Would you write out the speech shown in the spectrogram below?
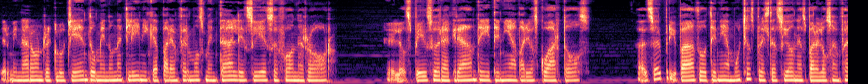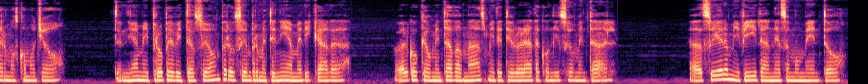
Terminaron recluyéndome en una clínica para enfermos mentales y ese fue un error. El hospicio era grande y tenía varios cuartos. Al ser privado tenía muchas prestaciones para los enfermos como yo. Tenía mi propia habitación, pero siempre me tenía medicada, algo que aumentaba más mi deteriorada condición mental. Así era mi vida en ese momento.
